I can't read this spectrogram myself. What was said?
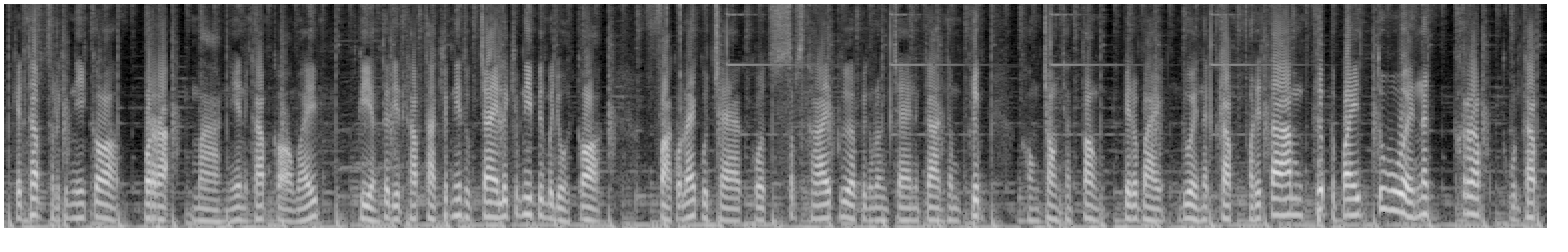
โอเคครับสำหรับคลิปนี้ก็ประมาณนี้นะครับก็เอไว้เพียงเท่านี้ครับถ้าคลิปนี้ถูกใจและคลิปนี้เป็นประโยชน์ก็ฝากกดไลค์กดแชร์กด subscribe เพื่อเป็นกำลังใจในการทำคลิป ของช่องชันต้องเป็นระบายด้วยนะครับฝากติดตามคลิปต่อไปด้วยนะครับขอบคุณครับ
